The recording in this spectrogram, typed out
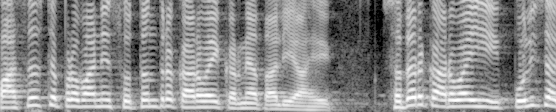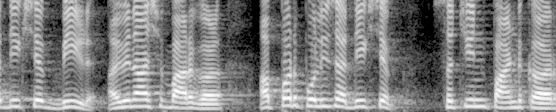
पासष्ट प्रमाणे स्वतंत्र कारवाई करण्यात आली आहे. सदर कारवाई ही पोलीस अधीक्षक बीड अविनाश बारगळ अपर पोलीस अधीक्षक सचिन पांडकर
